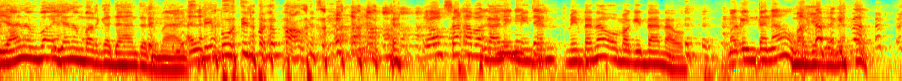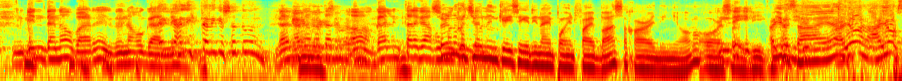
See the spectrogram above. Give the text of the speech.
yan ang ba, yan ang barkadahan to the max. May butil pa ng pawis. Saan ka ba galing? Init eh. Mindan- Mindanao o Maguindanao? Maguindanao. Maguindanao. Maguindanao, pare. Doon ako Ay, galing. galing talaga siya dun. Galing ako Galing talaga. Oh, galing talaga ako Sir, nakatune in kayo sa 89.5 ba sa car ninyo? Or sa Hindi. Vico? Ayun, Sayang. ayun, ayos.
